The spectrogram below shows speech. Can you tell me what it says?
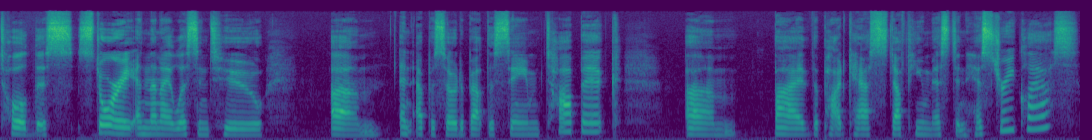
told this story, and then I listened to um, an episode about the same topic um, by the podcast Stuff You Missed in History class.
